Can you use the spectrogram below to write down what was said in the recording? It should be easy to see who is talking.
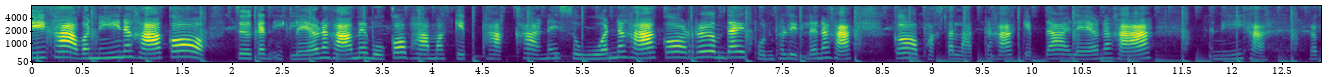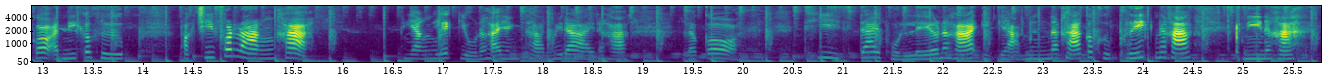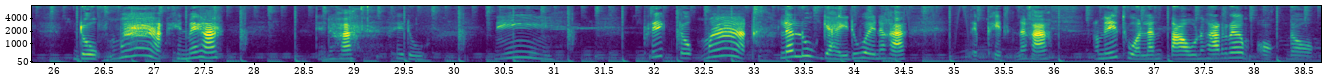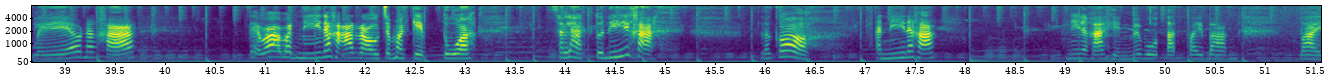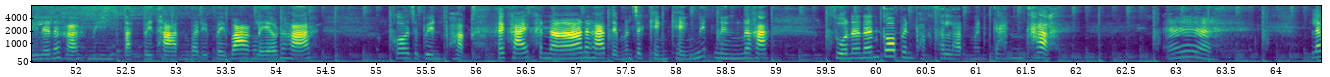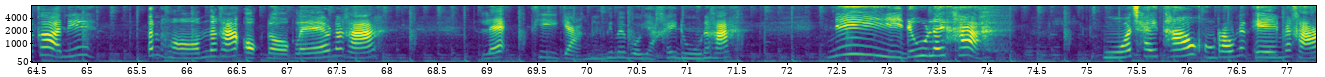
Speaker 1: ดีค่ะวันนี้นะคะก็เจอกันอีกแล้วนะคะ แม่โบก็พามาเก็บผักค่ะในสวนนะคะ ก็เริ่มได้ผลผลิตแล้วนะคะ ก็ผักสลัดนะคะ เก็บได้แล้วนะคะ อันนี้ค่ะ แล้วก็อันนี้ก็คือผักชีฝรั่งค่ะ ยังเล็กอยู่นะคะ ยังทานไม่ได้นะคะ แล้วก็ที่ได้ผลแล้วนะคะ อีกอย่างหนึ่งนะคะก็คือพริกนะคะ นี่นะคะดกมากเห็นไหมคะเดี๋ยวนะคะ ให้ดู นี่พริกดกมากและลูกใหญ่ด้วยนะคะ แต่เผ็ดนะคะ อันนี้ถั่วลันเตานะคะ เริ่มออกดอกแล้วนะคะ แต่ว่าวันนี้นะคะเราจะมาเก็บตัวสลัดตัวนี้ค่ะ แล้วก็อันนี้นะคะ นี่นะคะเห็นแม่โบตัดไปบางใบแล้วนะคะ มีตัดไปทานไปไปบ้างแล้วนะคะ ก็จะเป็นผักคล้ายๆคะน้านะคะ แต่มันจะแข็งๆนิดนึงนะคะ ส่วนอันนั้นก็เป็นผักสลัดเหมือนกันค่ะอ่าแล้วก็อันนี้ต้นหอมนะคะออกดอกแล้วนะคะ และที่อีกอย่างหนึ่งที่แม่โบอยากให้ดูนะคะ นี่ดูเลยค่ะ หัวไชเท้าของเรานั่นเองนะคะ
